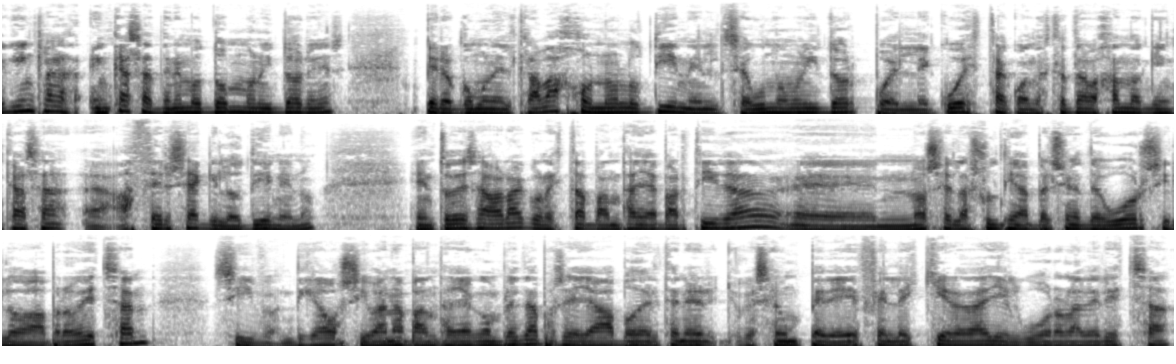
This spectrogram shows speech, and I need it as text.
aquí en, casa tenemos dos monitores, pero como en el trabajo no lo tiene el segundo monitor, pues le cuesta cuando está trabajando aquí en casa eh, hacerse a que lo tiene, ¿no? Entonces ahora con esta pantalla partida, eh, no sé las últimas versiones de Word si lo aprovechan, si digamos si van a pantalla completa, pues ella va a poder tener, yo que sé, un PDF en la izquierda y el Word a la derecha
